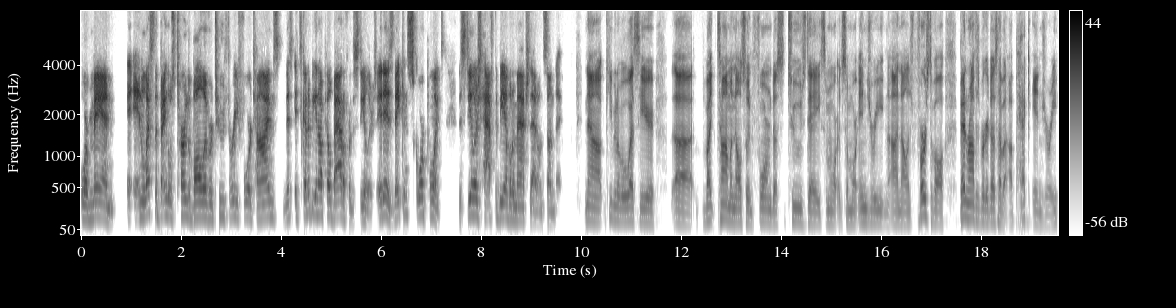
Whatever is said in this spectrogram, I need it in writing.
or man, unless the Bengals turn the ball over two, three, four times, this it's going to be an uphill battle for the Steelers. It is. They can score points. The Steelers have to be able to match that on Sunday. Now, keeping up with Wes here, uh, Mike Tomlin also informed us Tuesday some more some more injury uh, knowledge. First of all, Ben Roethlisberger does have a, a pec injury.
